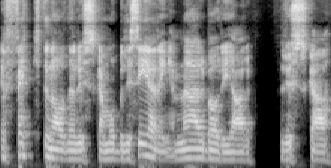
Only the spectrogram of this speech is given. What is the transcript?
effekten av den ryska mobiliseringen. När börjar ryska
